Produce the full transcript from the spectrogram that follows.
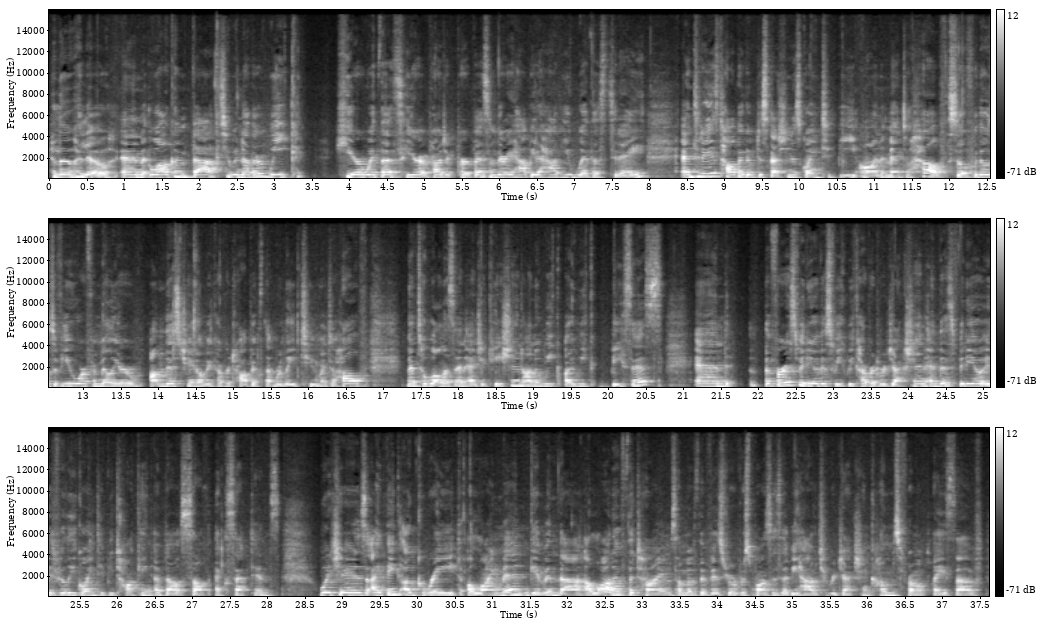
Hello, hello, and welcome back to another week here with us here at Project Purpose. I'm very happy to have you with us today. And today's topic of discussion is going to be on mental health. So, for those of you who are familiar on this channel, we cover topics that relate to mental health, mental wellness, and education on a week by week basis. And the first video this week we covered rejection, and this video is really going to be talking about self acceptance, which is, I think, a great alignment given that a lot of the time some of the visceral responses that we have to rejection comes from a place of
